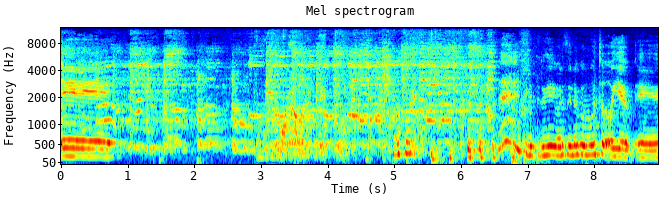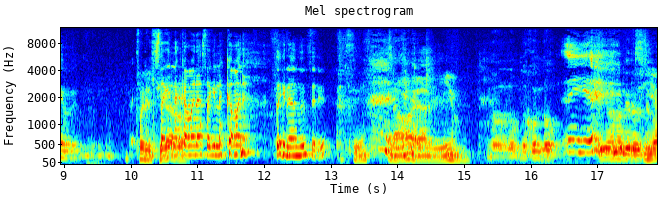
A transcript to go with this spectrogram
Eh, Le entregué igual se enojó mucho. Oye, eh, Por el Saquen las cámaras, saquen las cámaras. ¿Estás grabando en serio? Sí. No, era lo mismo. No, no, mejor no. Yo no quiero Sí, ya,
